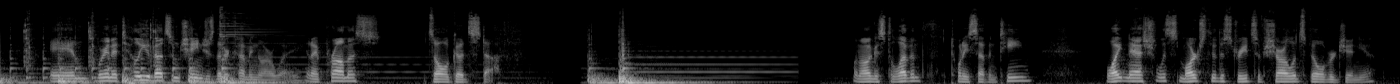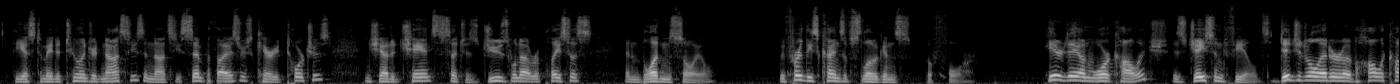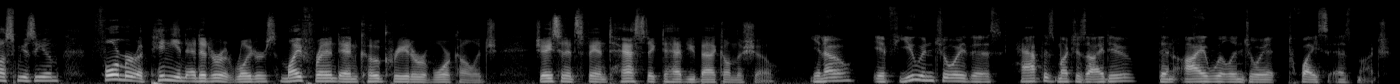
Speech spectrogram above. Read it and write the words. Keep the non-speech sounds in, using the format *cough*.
and we're going to tell you about some changes that are coming our way. And I promise it's all good stuff. On August 11th, 2017, white nationalists marched through the streets of Charlottesville, Virginia. The estimated 200 Nazis and Nazi sympathizers carried torches and shouted chants such as Jews will not replace us and blood and soil. We've heard these kinds of slogans before. Here today on War College is Jason Fields, digital editor of the Holocaust Museum, former opinion editor at Reuters, my friend and co creator of War College. Jason, it's fantastic to have you back on the show. You know, if you enjoy this half as much as I do, then I will enjoy it twice as much.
